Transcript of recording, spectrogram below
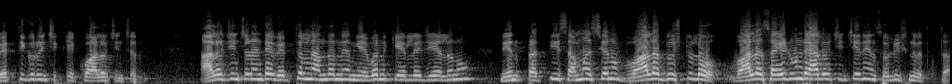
వ్యక్తి గురించి ఎక్కువ ఆలోచించను. ఆలోచించడం అంటే వ్యక్తులను అందరిని నేను ఎవరిని కేర్లే చేయాలను. నేను ప్రతి సమస్యను వాళ్ళ దృష్టిలో వాళ్ళ సైడ్ ఉండి ఆలోచించే నేను సొల్యూషన్ వెతుకుతా.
